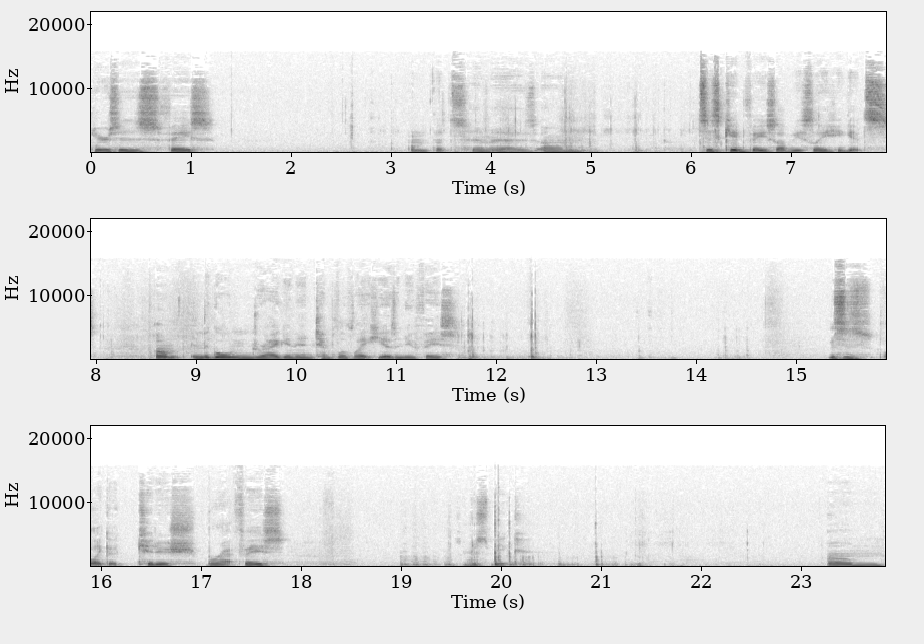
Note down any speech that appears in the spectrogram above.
Here's his face. Um, that's him as um, it's his kid face. Obviously, he gets um in the Golden Dragon and Temple of Light. He has a new face. This is like a kiddish brat face, so to speak. Um,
